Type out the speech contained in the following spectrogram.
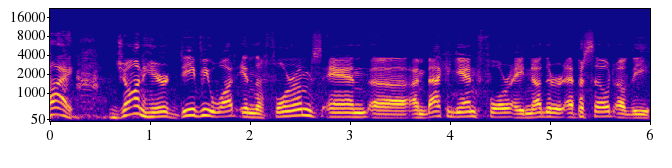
Hi, John here, DV Watt in the forums, and uh, I'm back again for another episode of the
